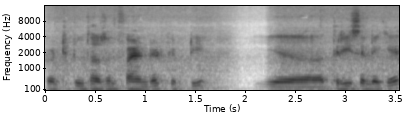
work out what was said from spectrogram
twenty two thousand five hundred fifty, ये थ्री से लेके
